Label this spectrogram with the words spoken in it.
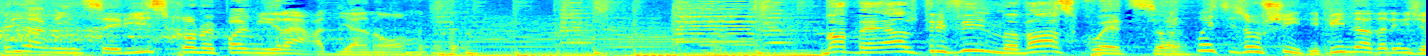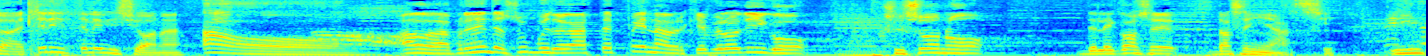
prima mi inseriscono e poi mi radiano. Vabbè, altri film, Vasquez. Questi sono usciti, film della televisione, tele- televisione. Oh, Allora, prendete subito carta e penna perché ve lo dico, ci sono delle cose da segnarsi. In-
